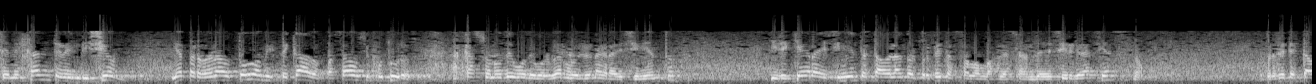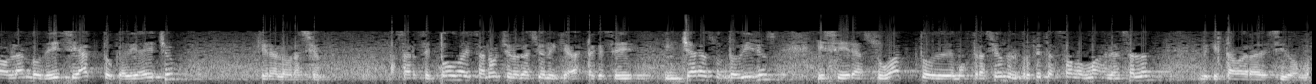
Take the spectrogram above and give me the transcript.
semejante bendición, me ha perdonado todos mis pecados, pasados y futuros, ¿acaso no debo devolverlo yo en agradecimiento? ¿Y de qué agradecimiento estaba hablando el profeta sallallahu alaihi wasallam? ¿De decir gracias? No. El profeta estaba hablando de ese acto que había hecho, que era la oración. Pasarse toda esa noche en oración hasta que se hincharan sus tobillos, ese era su acto de demostración del profeta sallallahu alaihi wasallam de que estaba agradecido a Allah.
